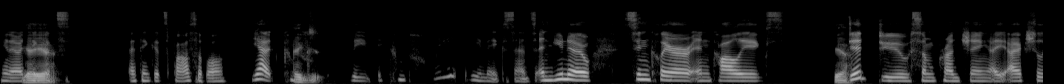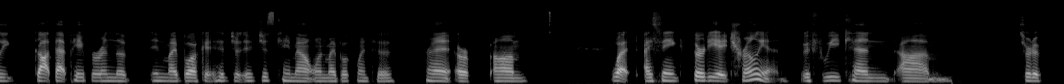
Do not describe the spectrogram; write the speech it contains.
You know, I yeah, think it's I think it's possible. Yeah, it completely it completely makes sense. And you know, Sinclair and colleagues did do some crunching. I, I actually got that paper in the in my book. It had ju- it just came out when my book went to print or um what I think 38 trillion if we can um sort of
